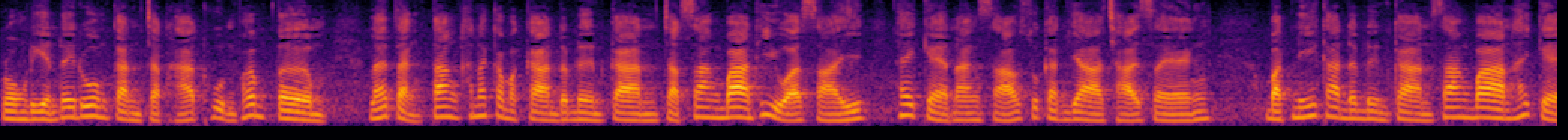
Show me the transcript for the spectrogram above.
โรงเรียนได้ร่วมกันจัดหาทุนเพิ่มเติม และแต่งตั้งคณะกรรมการดำเนินการจัดสร้างบ้านที่อยู่อาศัย ให้แก่นางสาวสุกัญญาฉายแสง บัดนี้การดำเนินการสร้างบ้านให้แก่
